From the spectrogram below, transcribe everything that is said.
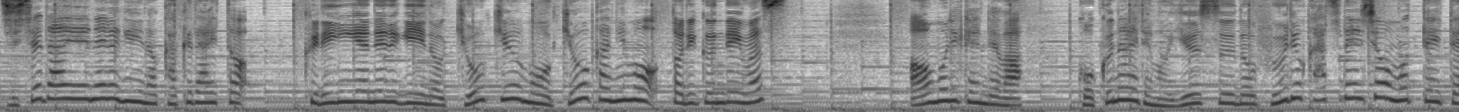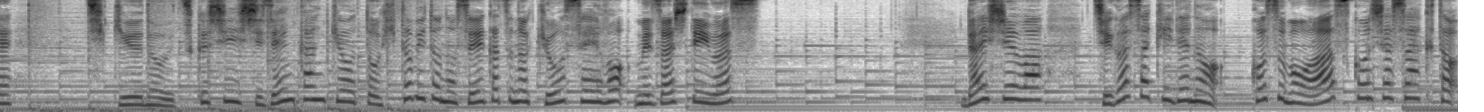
次世代エネルギーの拡大とクリーンエネルギーの供給網強化にも取り組んでいます。青森県では国内でも有数の風力発電所を持っていて地球の美しい自然環境と人々の生活の共生を目指しています。来週は茅ヶ崎でのコスモアースコンシャスアクト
